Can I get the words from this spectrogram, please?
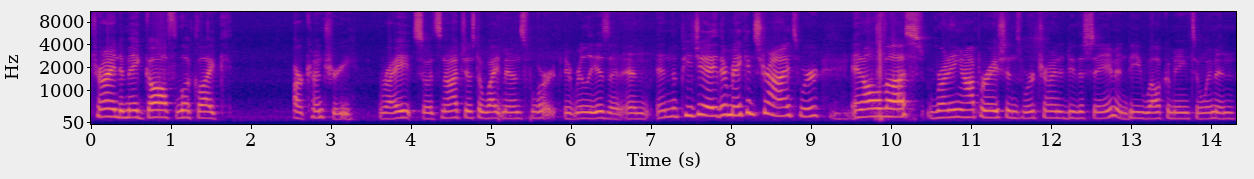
trying to make golf look like our country, right? So it's not just a white man's sport. It really isn't. And and the PGA, they're making strides. We're mm-hmm. and all of us running operations, we're trying to do the same and be welcoming to women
